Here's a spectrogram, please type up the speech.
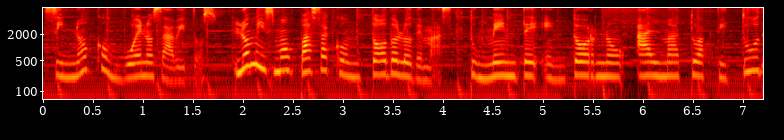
sino con buenos hábitos. Lo mismo pasa con todo lo demás, tu mente, entorno, alma, tu actitud,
